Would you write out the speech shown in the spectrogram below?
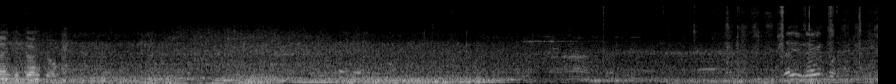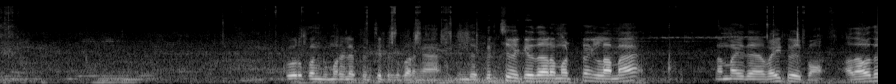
தேங்க்யூ தேங்க்யூ நெய் நெய் கூறு பங்கு முறையில் பிரிச்சுட்டு இருக்கு பாருங்க. இந்த பிரித்து வைக்கிறதால மட்டும் இல்லாமல் நம்ம இதை வெயிட் வைப்போம். அதாவது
